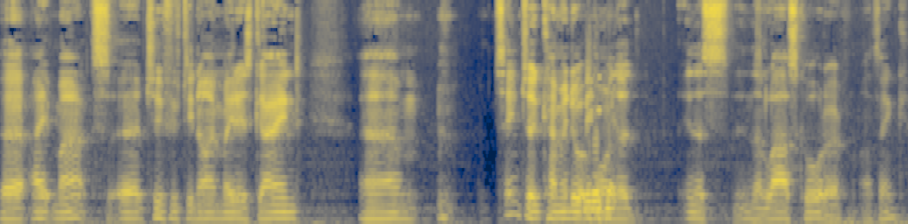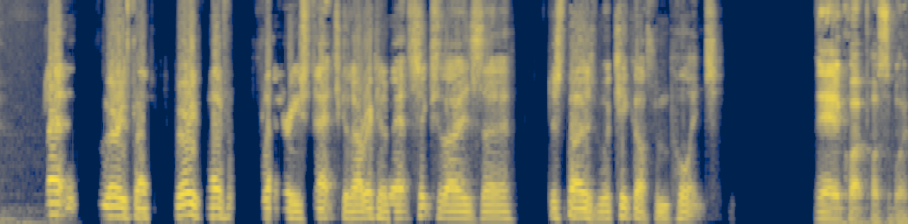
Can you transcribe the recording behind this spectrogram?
uh, 8 marks, uh, 259 metres gained. Um, seemed to come into it more in the in the in the last quarter. I think. Flat, very flat, very flattering stats because I reckon about six of those uh, disposed were kickoff and points. Yeah, quite possibly.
